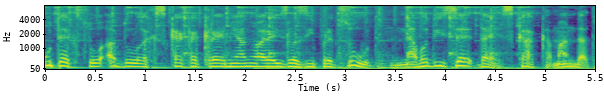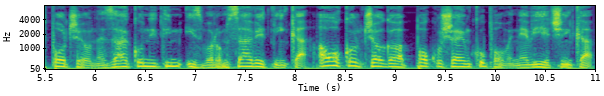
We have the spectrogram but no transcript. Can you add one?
U tekstu Abdullah Skaka krajem januara izlazi pred sud. Navodi se da je Skaka mandat počeo nezakonitim izborom savjetnika, a okončao ga pokušajem kupovine vijećnika.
